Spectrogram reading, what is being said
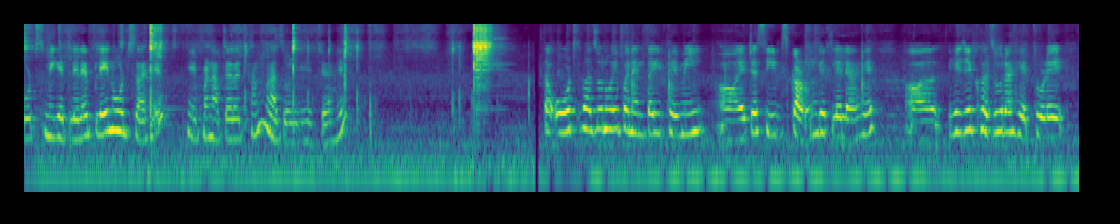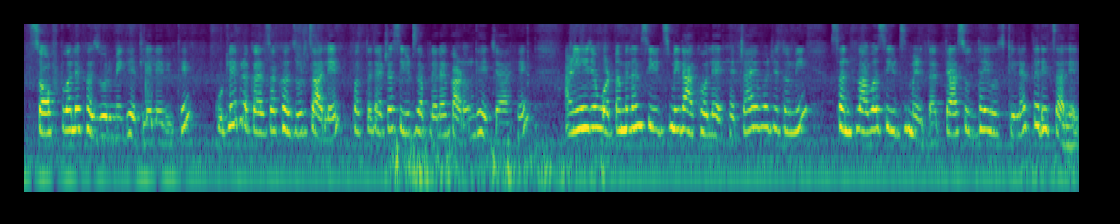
ओट्स मी घेतलेले प्लेन ओट्स आहे हे पण आपल्याला छान भाजून घ्यायचे आहे. तर ओट्स भाजून होईपर्यंत इथे मी याच्या सीड्स काढून घेतलेले आहेत हे जे खजूर आहेत थोडे सॉफ्टवाले खजूर मी घेतलेले आहेत इथे. कुठल्याही प्रकारचा खजूर चालेल फक्त त्याच्या सीड्स आपल्याला काढून घ्यायच्या आहेत. आणि हे जे वॉटरमेलन सीड्स मी दाखवले आहेत ह्याच्याऐवजी तुम्ही सनफ्लावर सीड्स मिळतात त्यासुद्धा यूज केल्या तरी चालेल.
